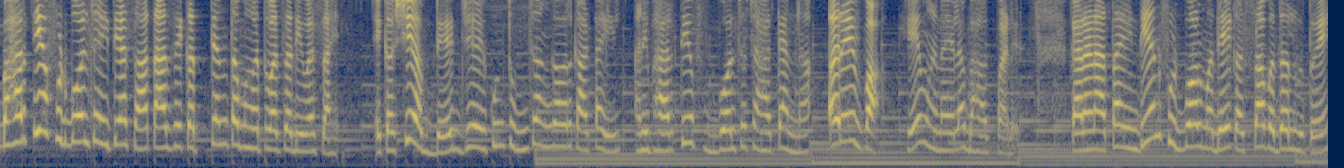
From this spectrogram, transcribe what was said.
भारतीय फुटबॉलच्या इतिहासात आज एक अत्यंत महत्त्वाचा दिवस आहे. एक अशी अपडेट जी ऐकून तुमच्या अंगावर काटा येईल आणि भारतीय फुटबॉलच्या चाहत्यांना अरे वा हे म्हणायला भाग पाडेल. कारण आता इंडियन फुटबॉलमध्ये एक असा बदल होतोय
